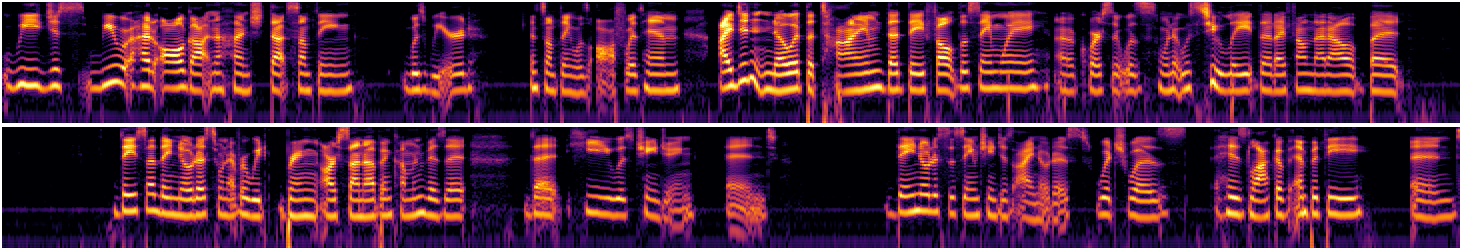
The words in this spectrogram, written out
we just we were, had all gotten a hunch that something was weird and something was off with him. I didn't know at the time that they felt the same way. Uh, of course it was when it was too late that i found that out but they said they noticed whenever we'd bring our son up and come and visit that he was changing. And they noticed the same changes I noticed, which was his lack of empathy and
